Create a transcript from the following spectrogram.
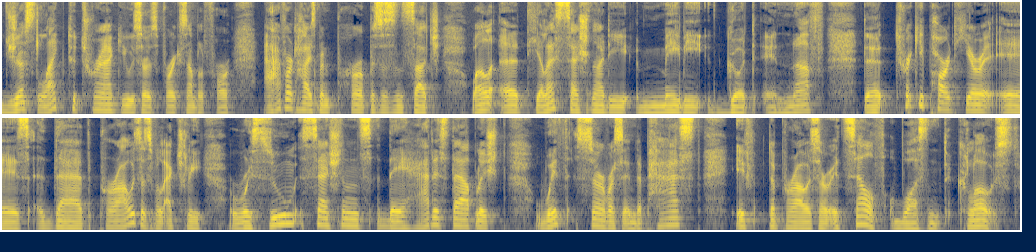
just like to track users, for example, for advertisement purposes and such, well, a TLS session ID may be good enough. The tricky part here is that browsers will actually resume sessions they had established with servers in the past if the browser itself wasn't closed.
